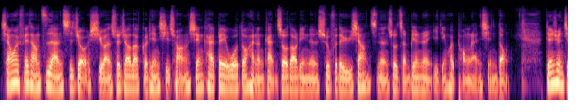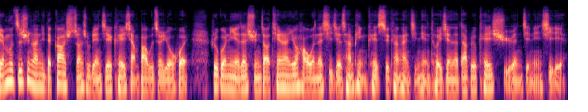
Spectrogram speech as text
香味非常自然持久。洗完睡觉到隔天起床，掀开被窝都还能感受到令人舒服的余香，只能说枕边人一定会怦然心动。点选节目资讯栏里的 Gush 专属链接，可以享八五折优惠。如果你也在寻找天然又好闻的洗洁产品，可以试看看今天推荐的 WK 许愿精灵系列。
